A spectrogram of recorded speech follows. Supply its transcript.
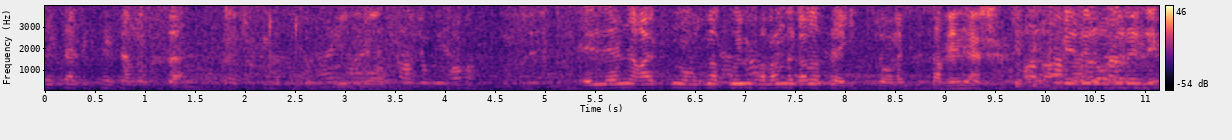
88-89'a. Ellerini Aykut'un omuzuna koymuş olan da Galatasaray'a gitti sonra bizi sattı. Vezir. Yani. Vezir oldu rezil.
